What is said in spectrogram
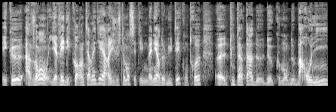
et que avant il y avait des corps intermédiaires. Et justement, c'était une manière de lutter contre tout un tas de, de, baronnies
